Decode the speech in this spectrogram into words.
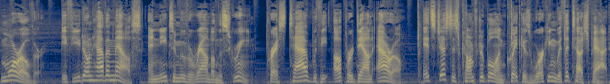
Moreover, if you don't have a mouse and need to move around on the screen, press Tab with the up or down arrow. It's just as comfortable and quick as working with a touchpad.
